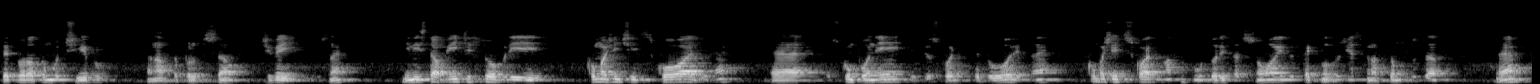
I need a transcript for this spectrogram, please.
setor automotivo, na nossa produção de veículos. Né? Inicialmente sobre como a gente escolhe né, é, os componentes e os fornecedores, né? como a gente escolhe as nossas motorizações, as tecnologias que nós estamos usando, né?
